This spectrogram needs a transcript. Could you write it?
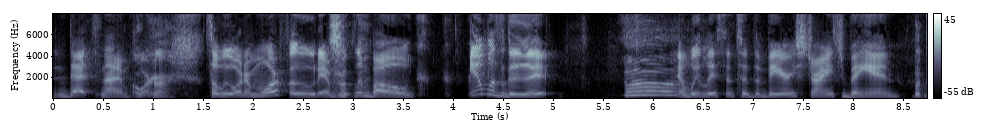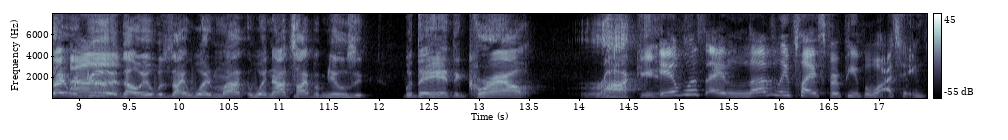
that's not important. Okay. So we ordered more food at Brooklyn Bowl. It was good. And we listened to the very strange band. But they were Uh, good though. It was like what my what our type of music, but they had the crowd rocking. It was a lovely place for people watching.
